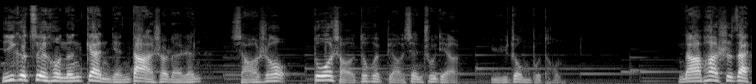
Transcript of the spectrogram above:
一个最后能干点大事的人，小时候多少都会表现出点与众不同。哪怕是在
